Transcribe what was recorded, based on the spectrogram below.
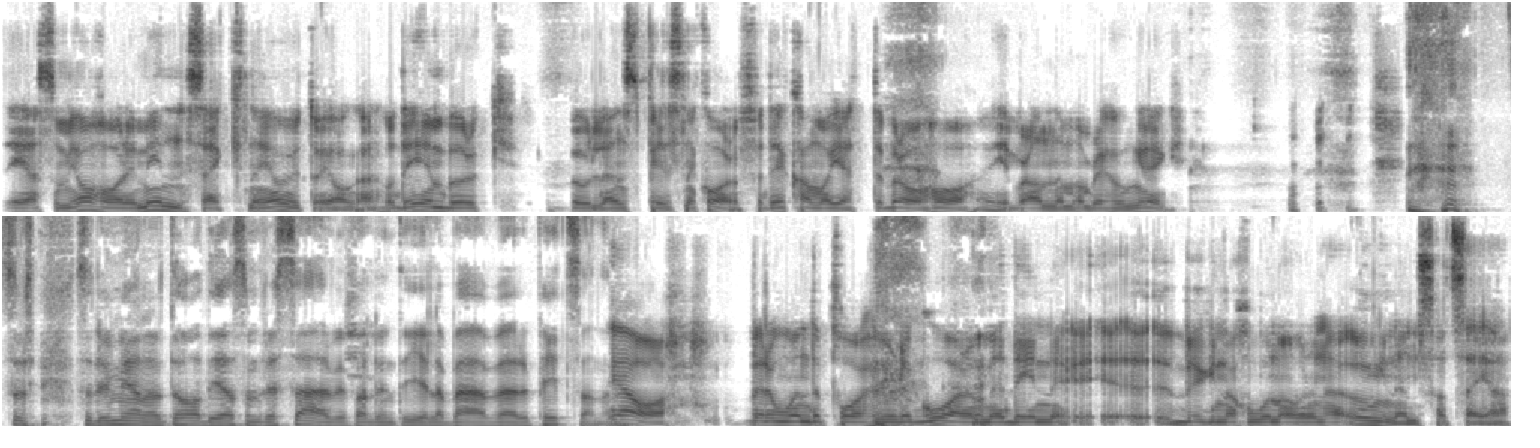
är som jag har i min säck när jag är ute och jagar. Och det är en burk Bullens pilsnerkorv, för det kan vara jättebra att ha ibland när man blir hungrig. Så, så du menar att du har det som reserv ifall du inte gillar bäverpizzan? eller? Ja, beroende på hur det går med din eh, byggnation av den här ugnen så att säga.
